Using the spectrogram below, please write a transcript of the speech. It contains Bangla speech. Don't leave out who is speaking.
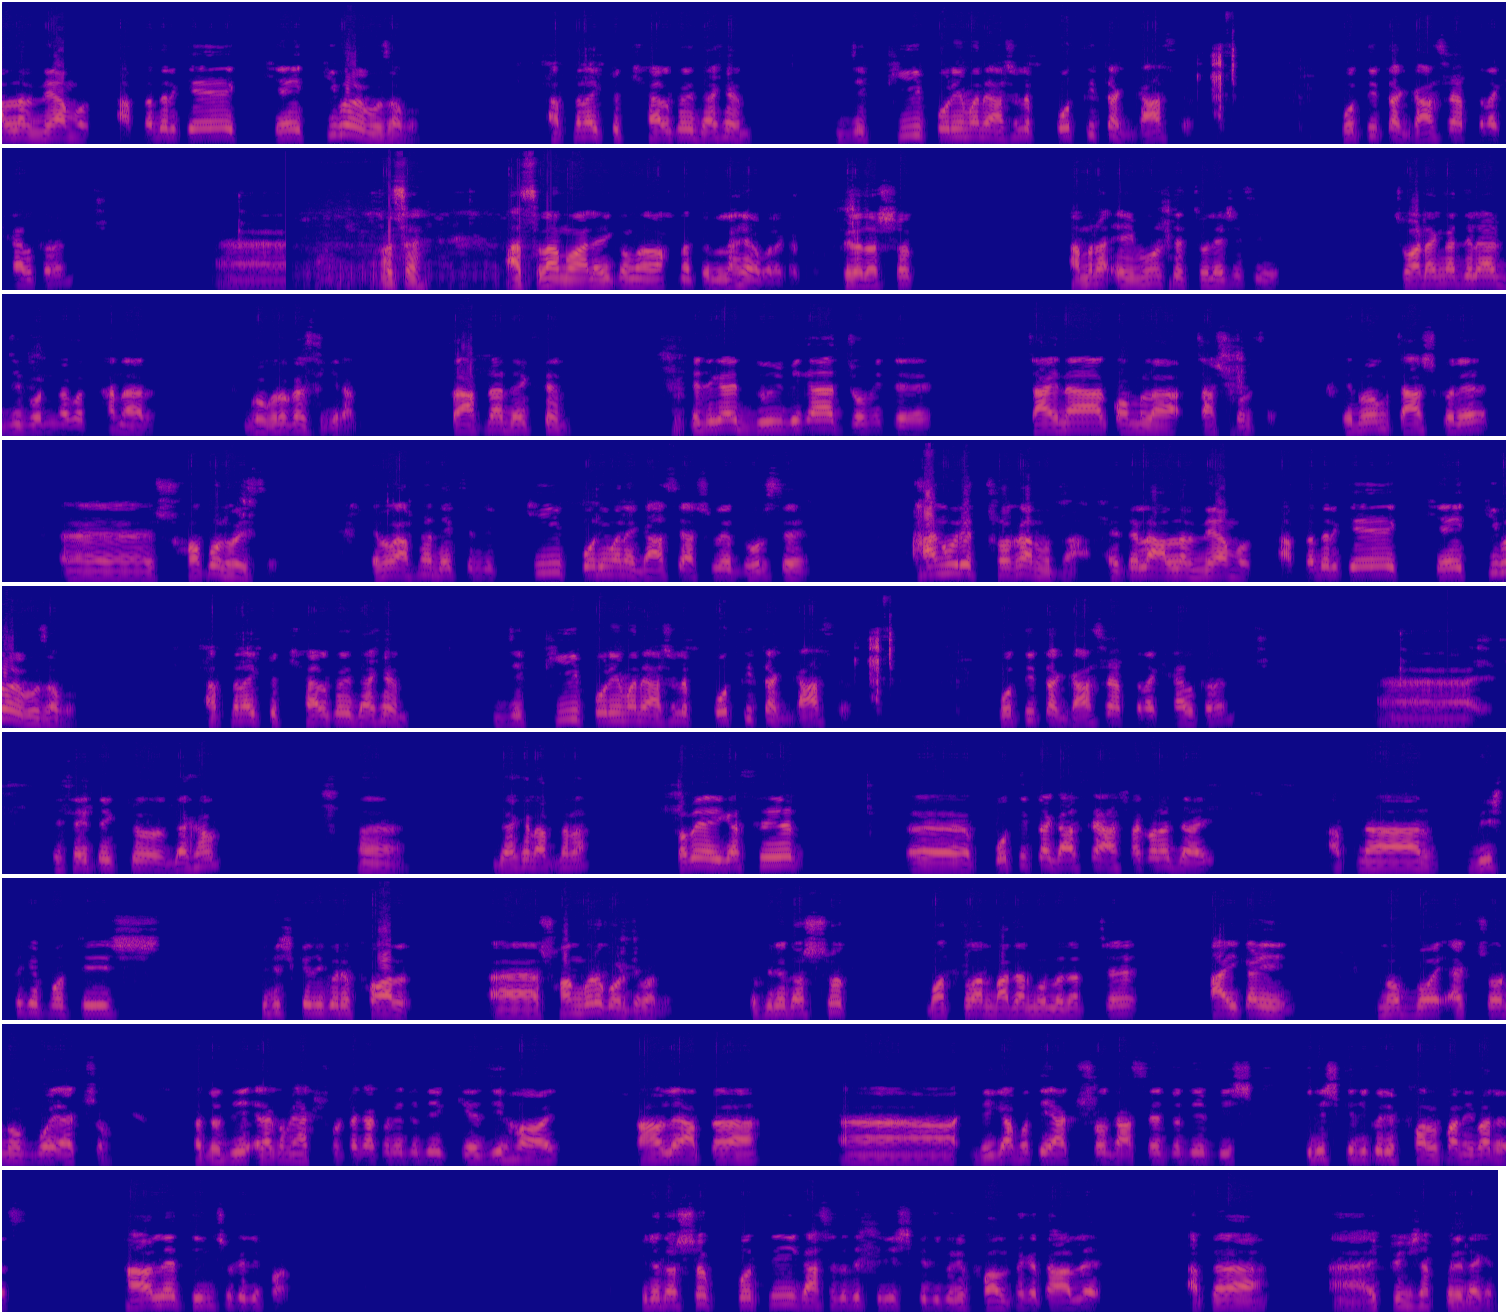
Speaker 1: আল্লাহর নিয়ামত। আপনাদেরকে কীভাবে বোঝাবো? আপনারা একটু খেয়াল করে দেখেন যে কি পরিমাণে আসলে প্রতিটা গাছে প্রতিটা গাছে আপনারা খেয়াল করেন। আচ্ছা আসসালামু আলাইকুম রহমতুল্লাহ আবরাকাত প্রিয় দর্শক, আমরা এই মুহূর্তে চলে এসেছি চুয়াডাঙ্গা জেলার জীবননগর থানার গোগরকাছি গ্রাম। তো আপনারা দেখছেন জায়গায় দুই বিঘা জমিতে চায়না কমলা চাষ করছে এবং চাষ করে সফল হয়েছে। এবং আপনারা দেখছেন যে কি পরিমাণে গাছে আসলে ধরছে আঙুরের থোকার মতো। এটা হলো আল্লাহর নিয়ামত। আপনাদেরকে কে কীভাবে বোঝাবো? আপনারা একটু খেয়াল করে দেখেন যে কি পরিমাণে আসলে প্রতিটা গাছে প্রতিটা গাছে আপনারা খেয়াল করেন। এই সাইডটা একটু দেখাও। হ্যাঁ। দেখেন আপনারা, তবে এই গাছের প্রতিটা গাছে আশা করা যায় আপনার বিশ থেকে পঁচিশ, তিরিশ কেজি করে ফল সংগ্রহ করতে পারবে। তো প্রিয় দর্শক, বর্তমান বাজার মূল্য যাচ্ছে পাইকারি নব্বই, একশো নব্বই, একশো। যদি এরকম একশো টাকা করে যদি কেজি হয়, তাহলে আপনারা বিঘা প্রতি একশো গাছের যদি বিশ তিরিশ কেজি করে ফল পান এভারেজ, তাহলে তিনশো কেজি ফল। প্রিয় দর্শক, প্রতি গাছে যদি তিরিশ কেজি করে ফল থাকে, তাহলে আপনারা একটু হিসাব করে দেখেন।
